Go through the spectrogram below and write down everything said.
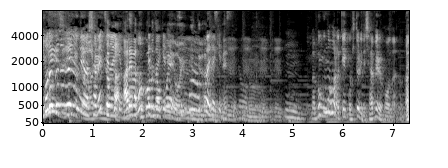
孤独のグルメは喋ってないけどあれは心の声を言ってるだけですね。心の声だけですけど、うんうんまあ、僕もほら結構一人で喋る方なので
